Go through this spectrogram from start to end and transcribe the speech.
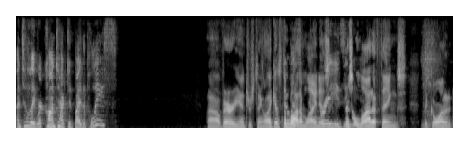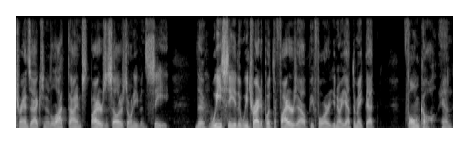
until they were contacted by the police. Wow, very interesting. Well, I guess the it bottom line crazy. is there's a lot of things that go on in a transaction, and a lot of times buyers and sellers don't even see that yeah. we see that we try to put the fires out before you know you have to make that phone call and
